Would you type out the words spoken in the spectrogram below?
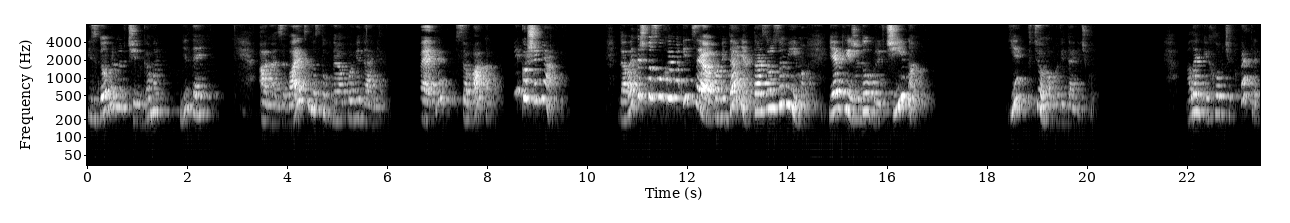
із добрими вчинками дітей. А називається наступне оповідання Петрик, собака і кошеня. Давайте ж послухаємо і це оповідання та зрозуміємо, який же добрий вчинок є в цьому оповіданнячку. Маленький хлопчик Петрик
